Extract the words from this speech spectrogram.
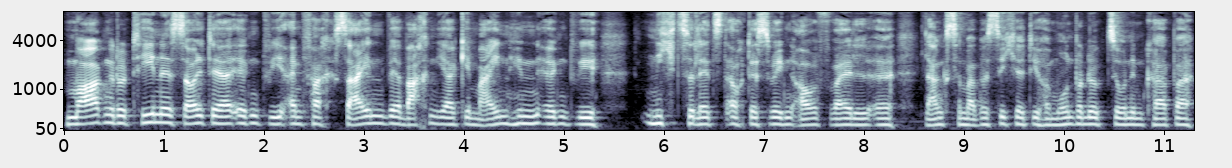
Morgenroutine sollte ja irgendwie einfach sein, wir wachen ja gemeinhin irgendwie nicht zuletzt auch deswegen auf, weil äh, langsam aber sicher die Hormonproduktion im Körper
